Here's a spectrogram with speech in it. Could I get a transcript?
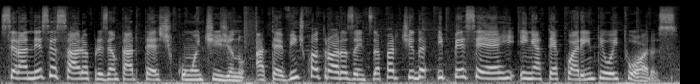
será necessário apresentar teste com antígeno até 24 horas antes da partida e PCR em até 48 horas.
